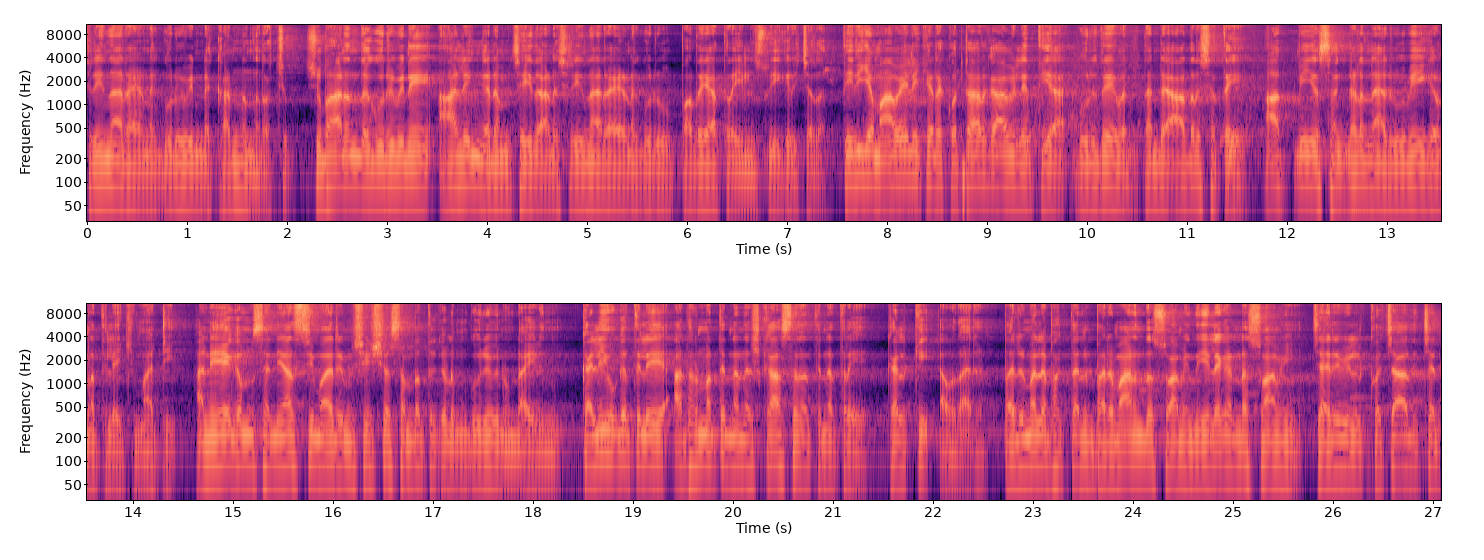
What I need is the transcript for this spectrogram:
ശ്രീനാരായണ ഗുരുവിന്റെ കണ്ണ് നിറച്ചു. ശുഭാനന്ദ ഗുരുവിനെ ആലിംഗനം ചെയ്താണ് ശ്രീനാരായണ ഗുരു പദയാത്രയിൽ സ്വീകരിച്ചത്. തിരികെ മാവേലിക്കര കൊറ്റാർകാവിലെത്തിയ ഗുരുദേവൻ തന്റെ ആദർശത്തെ ആത്മീയ സംഘടനാ രൂപീകരണത്തിലേക്ക് മാറ്റി. അനേകം സന്യാസിമാരും ശിഷ്യസമ്പത്തുകളും ഗുരുവിനുണ്ടായിരുന്നു. കലിയുഗത്തിലെ അധർമ്മത്തിന്റെ നിഷ്കാസനത്തിനത്രേ കൽക്കി അവതാരം. പരുമല ഭക്തൻ പരമാനന്ദ സ്വാമി നീലകണ്ഠ സ്വാമി ചരുവിൽ കൊച്ചാദിച്ചൻ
